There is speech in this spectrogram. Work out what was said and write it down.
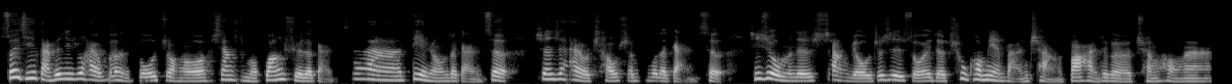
所以其实感测技术还有分很多种哦，像什么光学的感测啊、电容的感测，甚至还有超声波的感测。其实我们的上游就是所谓的触控面板厂，包含这个承鸿啊、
